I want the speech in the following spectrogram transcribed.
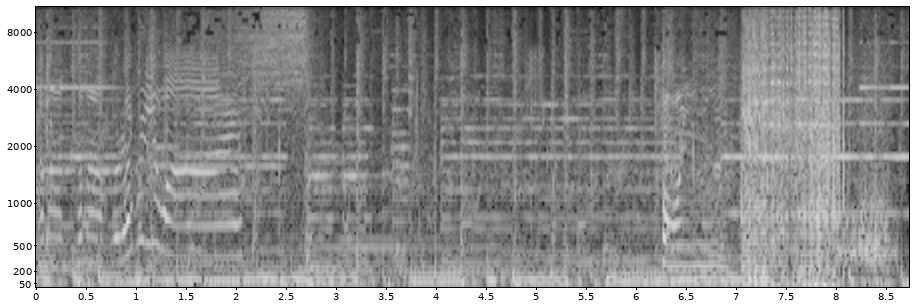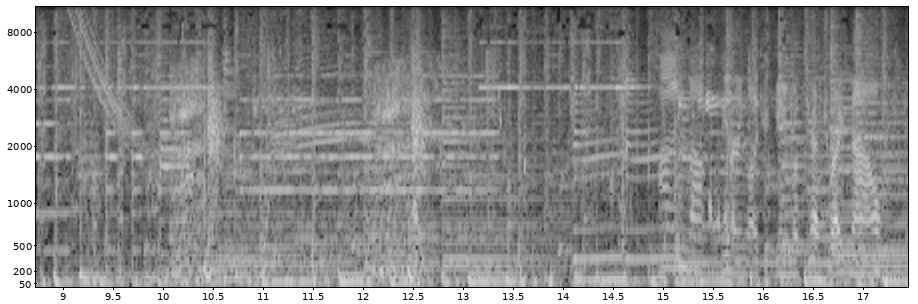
Come come wherever you are. Boing. A catch right now.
